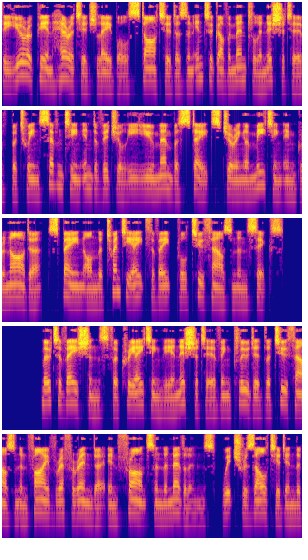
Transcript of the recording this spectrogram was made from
The European Heritage Label started as an intergovernmental initiative between 17 individual EU member states during a meeting in Granada, Spain on 28 April 2006. Motivations for creating the initiative included the 2005 referenda in France and the Netherlands, which resulted in the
